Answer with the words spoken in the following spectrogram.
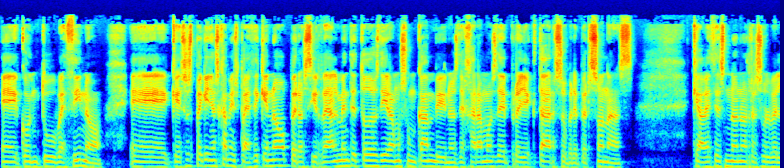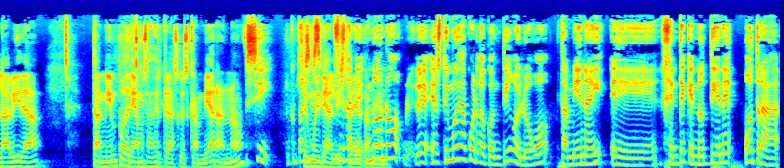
eh, con tu vecino, eh, que esos pequeños cambios parece que no, pero si realmente todos diéramos un cambio y nos dejáramos de proyectar sobre personas que a veces no nos resuelven la vida, también podríamos hacer que las cosas cambiaran, ¿no? Sí, Soy muy idealista yo fíjate, no, también. no, eh, estoy muy de acuerdo contigo. Y luego también hay eh, gente que no tiene otra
